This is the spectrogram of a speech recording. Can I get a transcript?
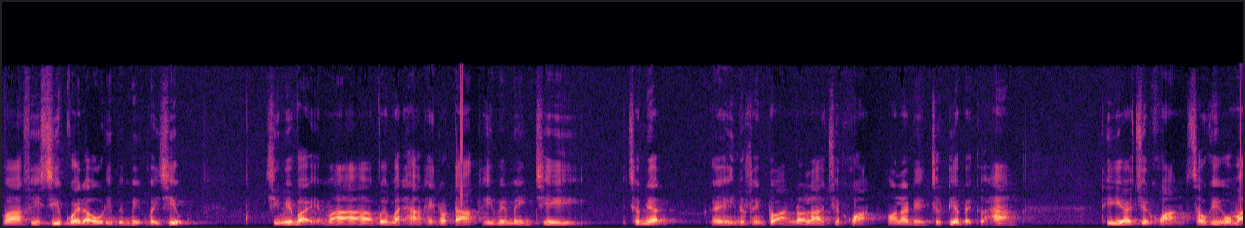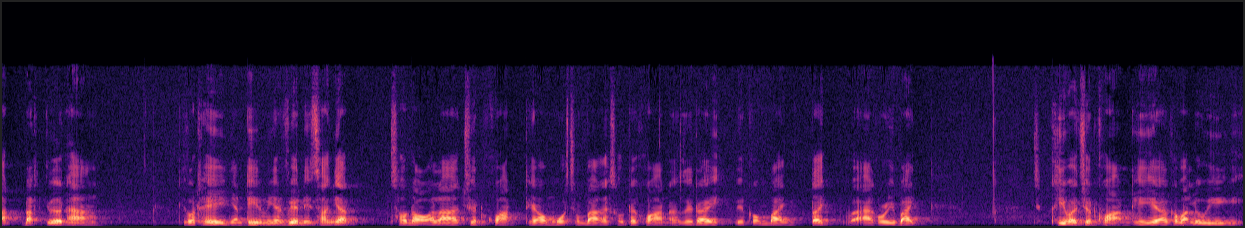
Và phí ship quay đầu thì bên mình cũng phải chịu. Chính vì vậy mà với mặt hàng thẻ đo tác thì bên mình chỉ chấp nhận cái hình thức thanh toán đó là chuyển khoản hoặc là đến trực tiếp tại cửa hàng. Thì uh, chuyển khoản sau khi các bạn đặt cái đơn hàng thì có thể nhắn tin với nhân viên để xác nhận. Sau đó là chuyển khoản theo một trong ba cái số tài khoản ở dưới đây, Vietcombank, Tech và Agribank. Khi mà chuyển khoản thì uh, các bạn lưu ý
